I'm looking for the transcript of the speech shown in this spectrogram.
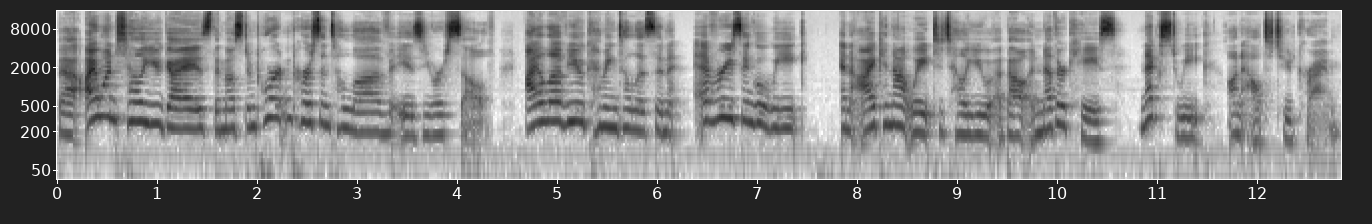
But I want to tell you guys the most important person to love is yourself. I love you coming to listen every single week, and I cannot wait to tell you about another case next week on Altitude Crime.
